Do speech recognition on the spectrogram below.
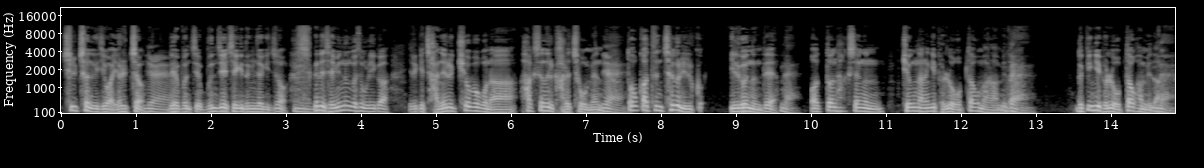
실천 의지와 열정, 예. 네 번째 문제 제기 능력이죠. 음. 근데 재밌는 것은 우리가 이렇게 자녀를 키워보거나 학생들을 가르쳐 보면 예. 똑같은 책을 읽, 읽었는데 네. 어떤 학생은 기억나는 게 별로 없다고 말합니다. 네. 느낀 게 별로 없다고 합니다. 네.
